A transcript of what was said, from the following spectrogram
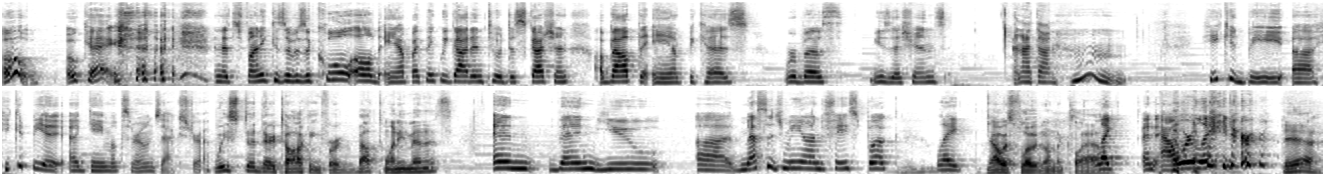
oh, okay. and it's funny because it was a cool old amp. I think we got into a discussion about the amp because we're both musicians, and I thought, hmm, he could be uh, he could be a, a Game of Thrones extra. We stood there talking for about 20 minutes. And then you uh, messaged me on Facebook like I was floating on the cloud. like an hour later. yeah.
